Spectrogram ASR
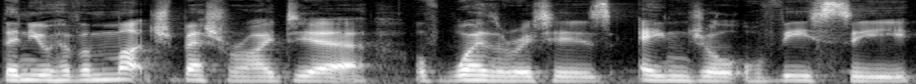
then you have a much better idea of whether it is angel or VC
